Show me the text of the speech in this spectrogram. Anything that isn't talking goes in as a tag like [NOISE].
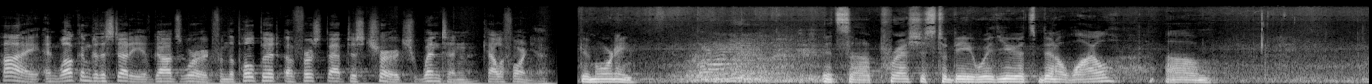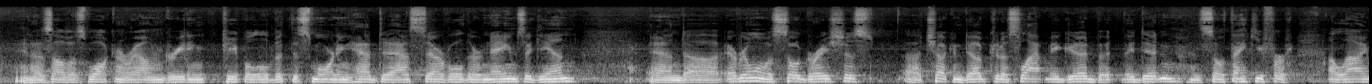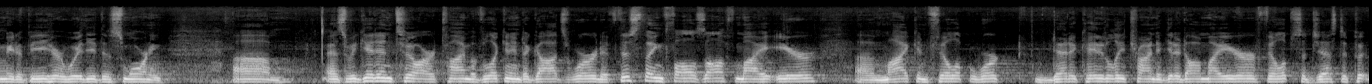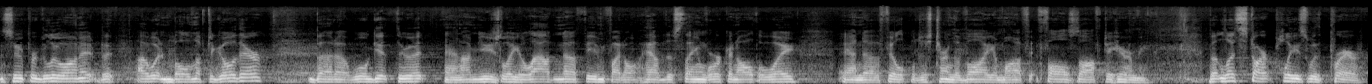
Hi, and welcome to the study of God's Word from the pulpit of First Baptist Church, Winton, California. Good morning. It's uh, precious to be with you. It's been a while. Um, and as I was walking around greeting people a little bit this morning, had to ask several their names again. And uh, everyone was so gracious. Uh, Chuck and Dub could have slapped me good, but they didn't. And so thank you for allowing me to be here with you this morning. Um, as we get into our time of looking into God's Word, if this thing falls off my ear, uh, Mike and Philip worked dedicatedly trying to get it on my ear. Philip suggested putting super glue on it, but I wasn't bold enough to go there. But uh, we'll get through it, and I'm usually loud enough even if I don't have this thing working all the way. And uh, Philip will just turn the volume off if it falls off to hear me. But let's start, please, with prayer.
